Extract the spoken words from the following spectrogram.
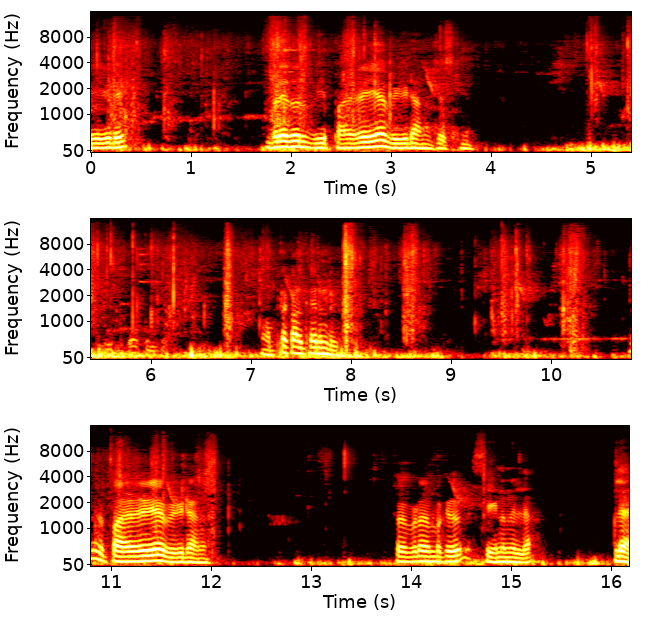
വീട്. ഇവിടെ ഏതൊരു പഴയ വീടാണ് വിശ്വസിക്കുന്നത്. അപ്പോഴൊക്കെ ആൾക്കാരുണ്ട്. പഴയ വീടാണ്. അപ്പോൾ ഇവിടെ നമുക്ക് സീനൊന്നുമില്ല അല്ലേ?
